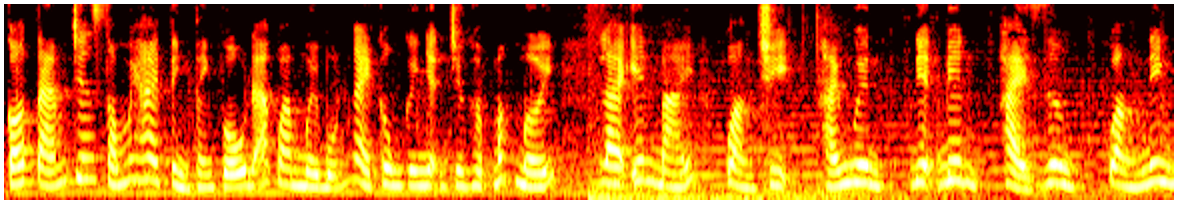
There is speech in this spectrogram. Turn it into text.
Có 8 trên 62 tỉnh, thành phố đã qua 14 ngày không ghi nhận trường hợp mắc mới là Yên Bái, Quảng Trị, Thái Nguyên, Điện Biên, Hải Dương, Quảng Ninh,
